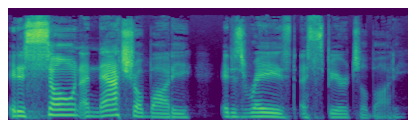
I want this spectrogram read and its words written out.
It is sown a natural body, it is raised a spiritual body.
